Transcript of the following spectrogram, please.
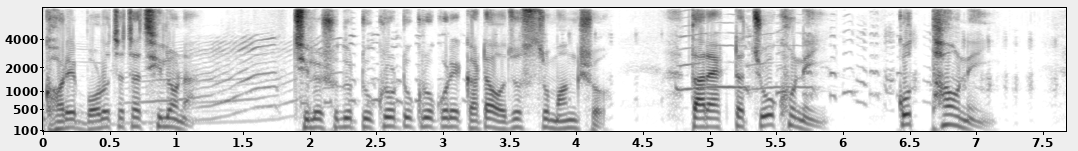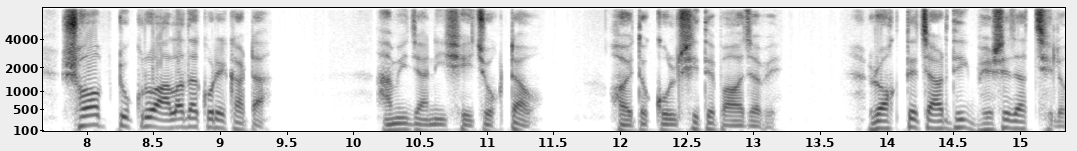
ঘরে বড় চাচা ছিল না। ছিল শুধু টুকরো টুকরো করে কাটা অজস্র মাংস। তার একটা চোখও নেই কোত্থাও নেই। সব টুকরো আলাদা করে কাটা। আমি জানি সেই চোখটাও হয়তো কলসিতে পাওয়া যাবে। রক্তে চারদিক ভেসে যাচ্ছিল।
